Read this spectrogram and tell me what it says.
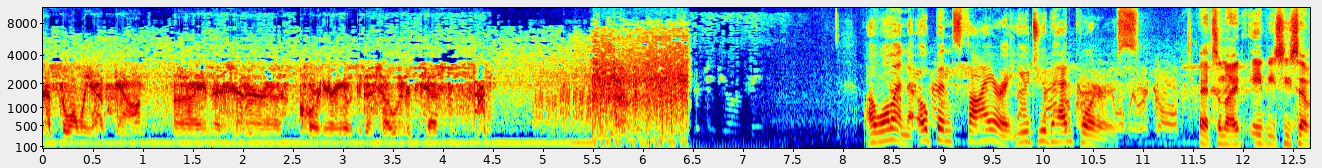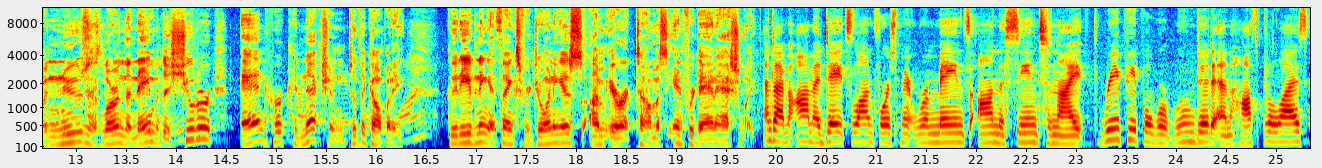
That's the one we have down uh, in the center uh, court area with the gunshot wound to the chest. A woman opens fire at YouTube headquarters. And tonight, ABC 7 News has learned the name of the shooter and her connection to the company. Good evening and thanks for joining us. I'm Eric Thomas in for Dan Ashley. And I'm Ama Daetz. Law enforcement remains on the scene tonight. Three people were wounded and hospitalized.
